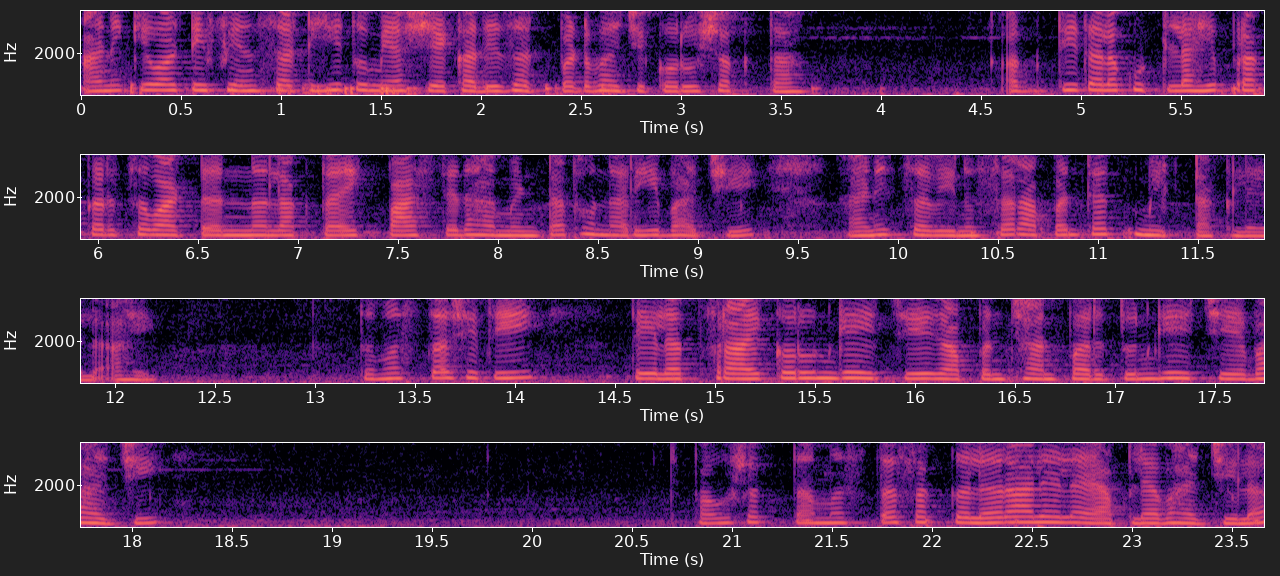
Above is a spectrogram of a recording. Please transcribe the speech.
आणि किंवा टिफिनसाठीही तुम्ही अशी एखादी झटपट भाजी करू शकता. अगदी त्याला कुठल्याही प्रकारचं वाटण न लागता एक पाच ते दहा मिनटात होणारी ही भाजी आहे आणि चवीनुसार आपण त्यात मीठ टाकलेलं आहे. तर मस्त अशी ती तेलात फ्राय करून घ्यायची आपण छान परतून घ्यायची आहे भाजी. पाहू शकता मस्त असा कलर आलेला आहे आपल्या भाजीला.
